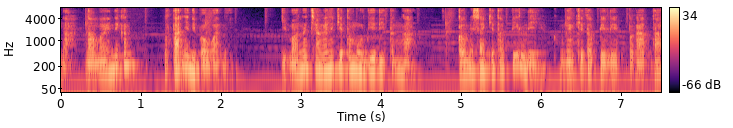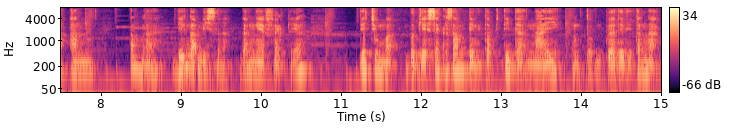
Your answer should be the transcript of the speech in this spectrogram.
Nah, nama ini kan letaknya di bawah nih gimana caranya kita mau dia di tengah kalau misalnya kita pilih kemudian kita pilih perataan tengah dia nggak bisa nggak ngefek ya dia cuma bergeser ke samping tapi tidak naik untuk berada di tengah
